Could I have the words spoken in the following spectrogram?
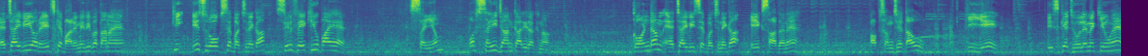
एचआईवी और एड्स के बारे में भी बताना है। कि इस रोग से बचने का सिर्फ़ एक ही उपाय है, संयम और सही जानकारी रखना। कॉन्डम एच से बचने का एक साधन है। आप समझे ताऊ कि ये इसके झोले में क्यों है?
